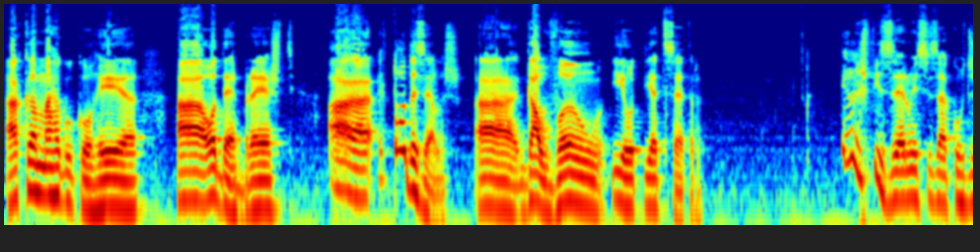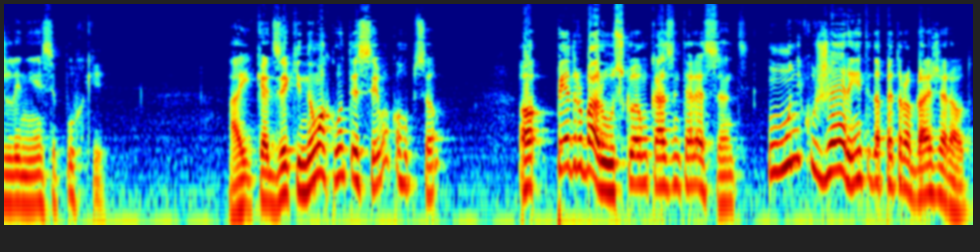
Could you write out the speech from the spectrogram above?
A Camargo Correa, a Odebrecht, a, todas elas, a Galvão e, e etc. Eles fizeram esses acordos de leniência por quê? Aí quer dizer que não aconteceu a corrupção. Ó, Pedro Barusco é um caso interessante. Um único gerente da Petrobras, Geraldo.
